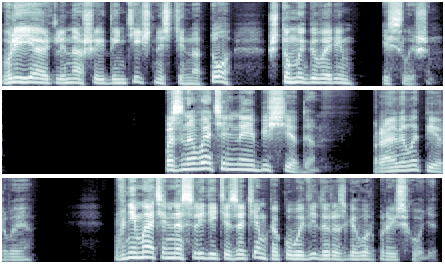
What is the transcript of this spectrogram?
влияют ли наши идентичности на то, что мы говорим и слышим. Познавательная беседа. Правило первое. Внимательно следите за тем, какого вида разговор происходит.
